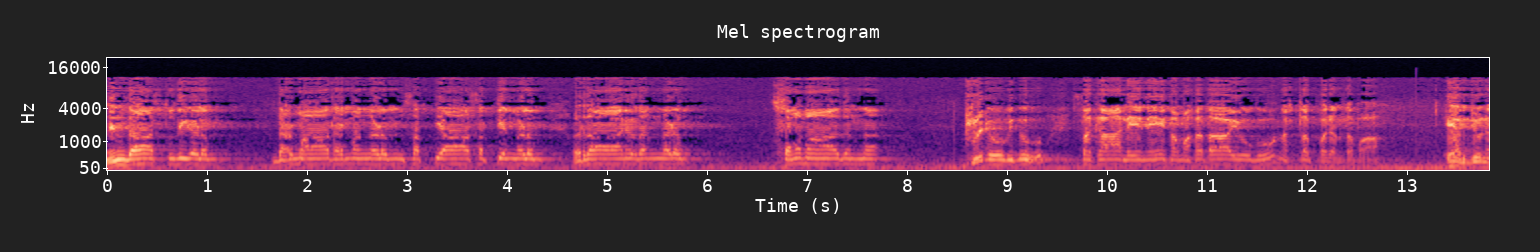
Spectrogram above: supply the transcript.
നിന്ദാസ്തുതികളും ധർമാധർമ്മങ്ങളും സത്യാസത്യങ്ങളും ഹൃദാനൃതങ്ങളും സമമാകുന്ന സകാലേനേഹ മഹതായോഗോ നഷ്ടപരന്തപ ഹേ അർജുന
